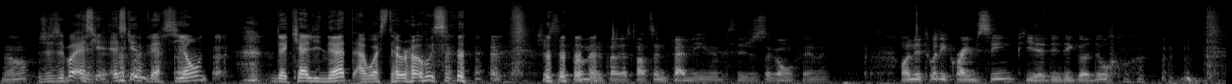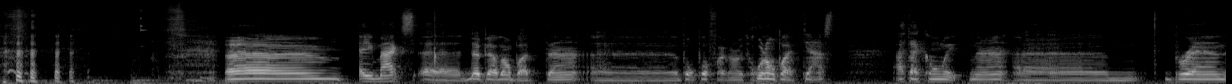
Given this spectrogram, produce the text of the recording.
Non? Je sais pas, est-ce qu'il y a une version de Calinette à Westeros? Je sais pas, mais il faudrait se partir d'une famille, c'est juste ça qu'on fait. là. On nettoie des crime scenes puis euh, des dégâts d'eau. Euh, hey Max, euh, ne perdons pas de temps pour pas faire un trop long podcast. Attaquons maintenant Bran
